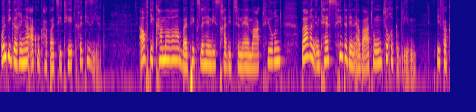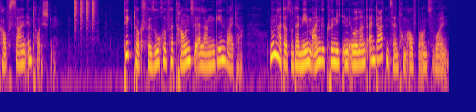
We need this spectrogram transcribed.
und die geringe Akkukapazität kritisiert. Auch die Kamera, bei Pixel-Handys traditionell marktführend, waren in Tests hinter den Erwartungen zurückgeblieben. Die Verkaufszahlen enttäuschten. TikToks Versuche, Vertrauen zu erlangen, gehen weiter. Nun hat das Unternehmen angekündigt, in Irland ein Datenzentrum aufbauen zu wollen.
